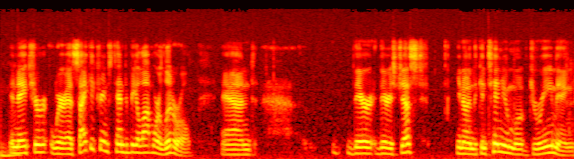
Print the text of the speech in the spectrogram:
mm-hmm. in nature, whereas psychic dreams tend to be a lot more literal. And there, there's just, you know, in the continuum of dreaming,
